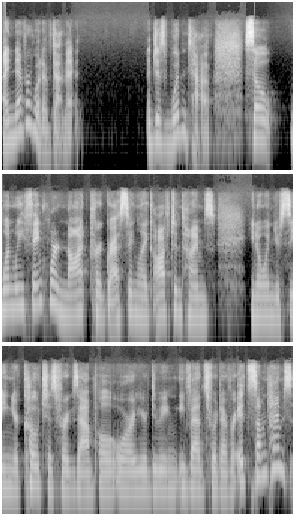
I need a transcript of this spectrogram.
I never would have done it. It just wouldn't have. So when we think we're not progressing, like oftentimes, you know, when you're seeing your coaches, for example, or you're doing events or whatever, it's sometimes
